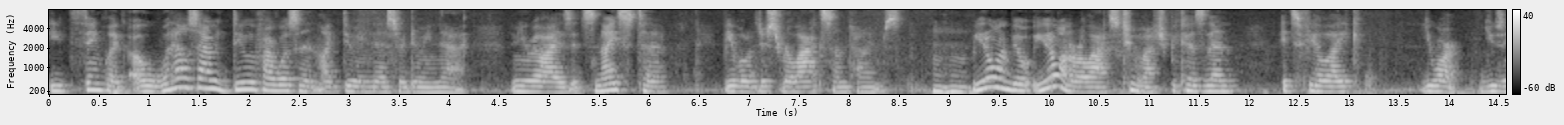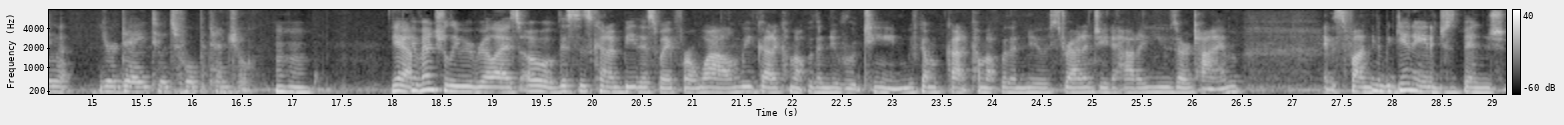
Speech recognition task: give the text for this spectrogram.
you'd think like, oh, what else I would do if I wasn't like doing this or doing that. And you realize it's nice to be able to just relax sometimes. Mm-hmm. But you don't want to be able, you don't want to relax too much because then it's feel like you aren't using your day to its full potential. Yeah. Eventually, we realized, oh, this is going to be this way for a while, and we've got to come up with a new routine. We've got to come up with a new strategy to how to use our time. It was fun in the beginning, just binge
